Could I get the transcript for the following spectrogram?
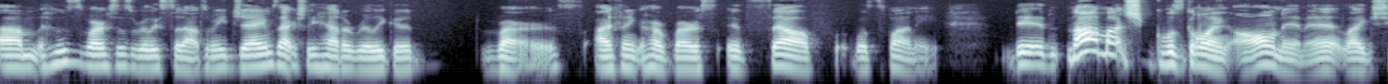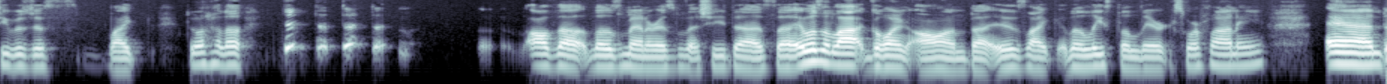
um, whose verses really stood out to me? Jaymes actually had a really good verse. I think her verse itself was funny. Did not much was going on in it. Like she was just like doing hello, all the, those mannerisms that she does. So it was a lot going on, but it was like at least the lyrics were funny, and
